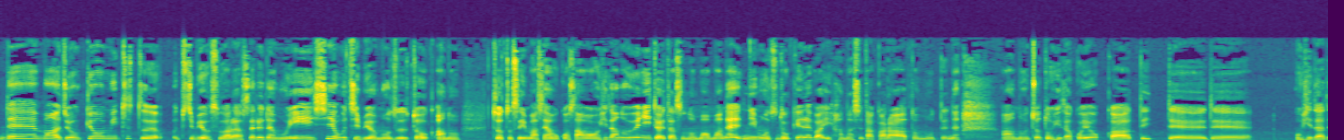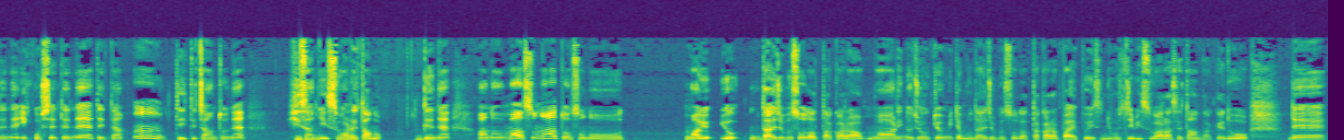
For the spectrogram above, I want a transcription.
でまあ状況を見つつおちびを座らせるでもいいしおちびはもうずっとあのちょっとすいませんお子さんはお膝の上にって言われたらそのままね荷物どければいい話だからと思ってねあのちょっとお膝来よっかって言ってでお膝でね1個しててねって言ったらうんって言ってちゃんとね膝に座れたの。でねあのまあその後そのまあよ大丈夫そうだったから周りの状況を見ても大丈夫そうだったからパイプ椅子におちび座らせたんだけどで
